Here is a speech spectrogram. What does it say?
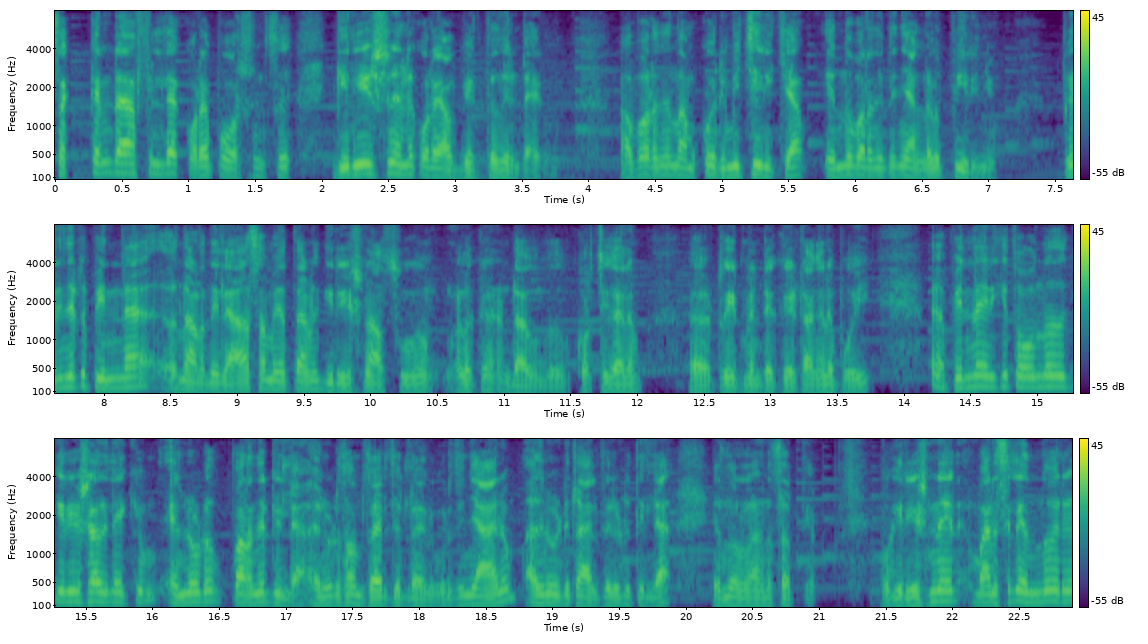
സെക്കൻഡ് ഹാഫിലെ കുറേ പോർഷൻസ് ഗിരീഷിന് തന്നെ കുറേ അവ്യക്തത ഉണ്ടായിരുന്നു അപ്പോൾ പറഞ്ഞ് നമുക്ക് ഒരുമിച്ചിരിക്കാം എന്ന് പറഞ്ഞിട്ട് ഞങ്ങൾ പിരിഞ്ഞു. പിരിഞ്ഞിട്ട് പിന്നെ നടന്നില്ല. ആ സമയത്താണ് ഗിരീഷിന് അസുഖങ്ങളൊക്കെ ഉണ്ടാകുന്നത്. കുറച്ചു കാലം ട്രീറ്റ്മെന്റ് ഒക്കെ ആയിട്ട് അങ്ങനെ പോയി. പിന്നെ എനിക്ക് തോന്നുന്നത് ഗിരീഷ് അതിലേക്കും എന്നോട് പറഞ്ഞിട്ടില്ല. എന്നോട് സംസാരിച്ചിട്ടില്ല. അതിനെക്കുറിച്ച് ഞാനും അതിനുവേണ്ടി താല്പര്യം എടുത്തില്ല എന്നുള്ളതാണ് സത്യം. അപ്പോൾ ഗിരീഷിന് മനസ്സിൽ എന്നും ഒരു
